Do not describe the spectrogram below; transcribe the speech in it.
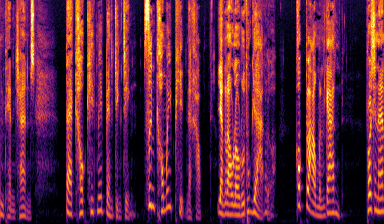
intentions แต่เขาคิดไม่เป็นจริง ๆ ซึ่งเขาไม่ผิดนะครับ อย่างเราเรารู้ทุกอย่างเหรอ ก็เปล่าเหมือนกัน เพราะฉะนั้น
